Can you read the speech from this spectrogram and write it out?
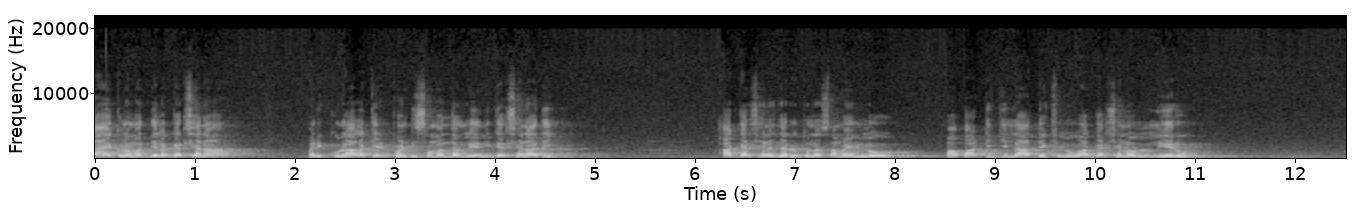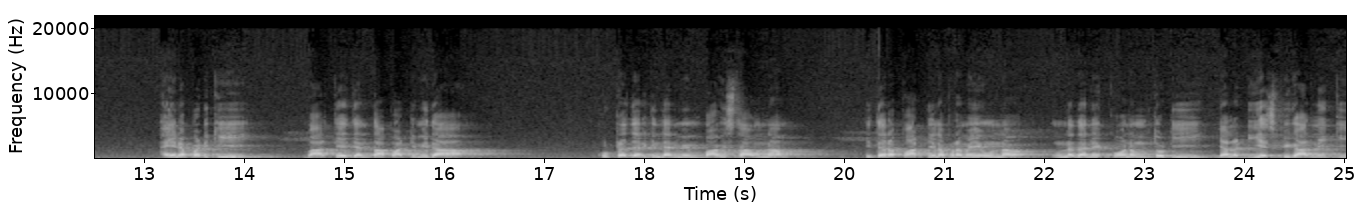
నాయకుల మధ్యల ఘర్షణ మరి కులాలకు ఎటువంటి సంబంధం లేని ఘర్షణ అది ఆ ఘర్షణ జరుగుతున్న సమయంలో మా పార్టీ జిల్లా అధ్యక్షులు ఆ ఘర్షణలు లేరు. అయినప్పటికీ భారతీయ జనతా పార్టీ మీద కుట్ర జరిగిందని మేము భావిస్తూ ఉన్నాం. ఇతర పార్టీల ప్రమేయం ఉన్న ఉన్నదనే కోణంతో ఇలా డిఎస్పి గారికి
